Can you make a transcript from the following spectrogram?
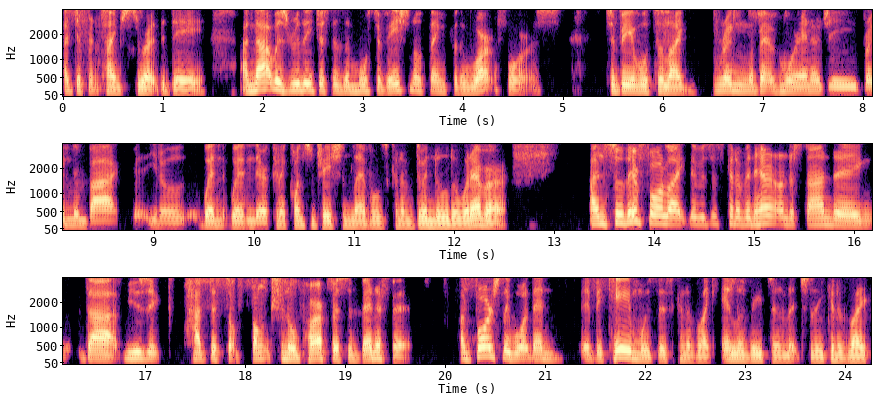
at different times throughout the day. And that was really just as a motivational thing for the workforce to be able to like bring a bit of more energy, bring them back, you know, when when their kind of concentration levels kind of dwindled or whatever. And so therefore, like there was this kind of inherent understanding that music had this sort of functional purpose and benefit. Unfortunately, what then it became was this kind of like elevator, literally kind of like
